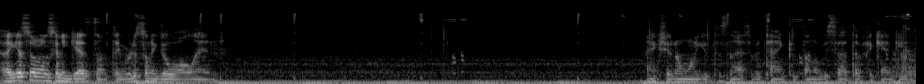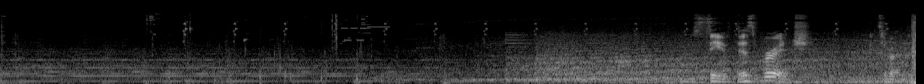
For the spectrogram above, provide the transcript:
I guess everyone's gonna get something. We're just gonna go all in. Actually, I don't want to get this nice of a tank because then I'll be sad if I can't use it. See if this bridge can survive this.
